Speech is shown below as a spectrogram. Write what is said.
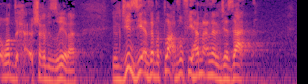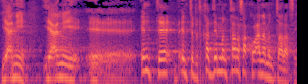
نوضح شغلة صغيرة. الجزية إذا بتلاحظوا فيها معنى الجزاء. يعني يعني آه انت أنت بتقدم من طرفك وأنا من طرفي.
